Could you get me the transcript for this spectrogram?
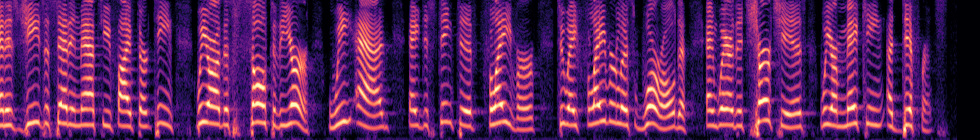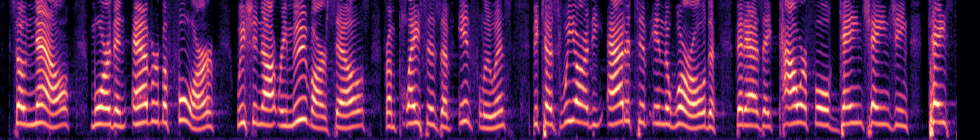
And as Jesus said in Matthew 5:13, we are the salt of the earth. We add a distinctive flavor to a flavorless world. And where the church is, we are making a difference. So now, more than ever before, we should not remove ourselves from places of influence because we are the additive in the world that has a powerful, game changing, taste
